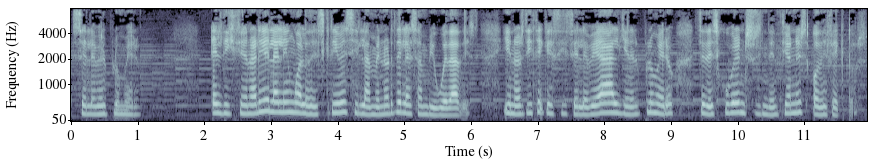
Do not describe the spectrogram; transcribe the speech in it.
se le ve el plumero. El diccionario de la lengua lo describe sin la menor de las ambigüedades y nos dice que si se le ve a alguien el plumero se descubren sus intenciones o defectos.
